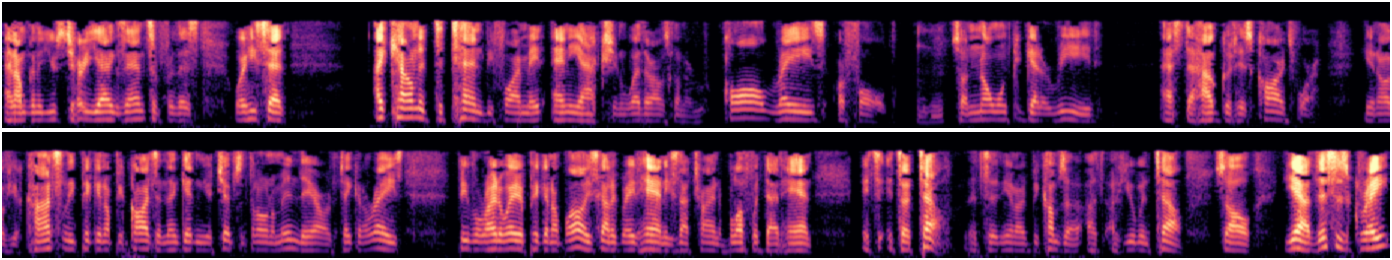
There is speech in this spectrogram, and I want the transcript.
and I'm going to use Jerry Yang's answer for this where he said I counted to 10 before I made any action whether I was going to call, raise or fold. Mm-hmm. So no one could get a read as to how good his cards were. You know, if you're constantly picking up your cards and then getting your chips and throwing them in there or taking a raise, people right away are picking up. Oh, he's got a great hand. He's not trying to bluff with that hand. It's it's a tell. It's a, you know it becomes a, a, a human tell. So yeah, this is great.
